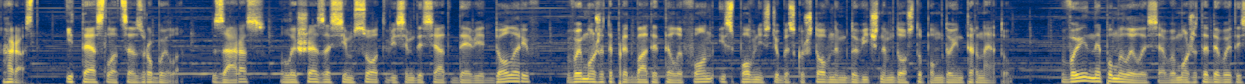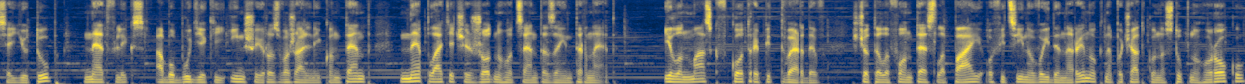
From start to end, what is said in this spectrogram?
Гаразд, і Tesla це зробила. Зараз лише за 789 доларів ви можете придбати телефон із повністю безкоштовним довічним доступом до інтернету. Ви не помилилися, ви можете дивитися YouTube, Netflix або будь-який інший розважальний контент, не платячи жодного цента за інтернет. Ілон Маск вкотре підтвердив, що телефон Tesla Pi офіційно вийде на ринок на початку наступного року,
